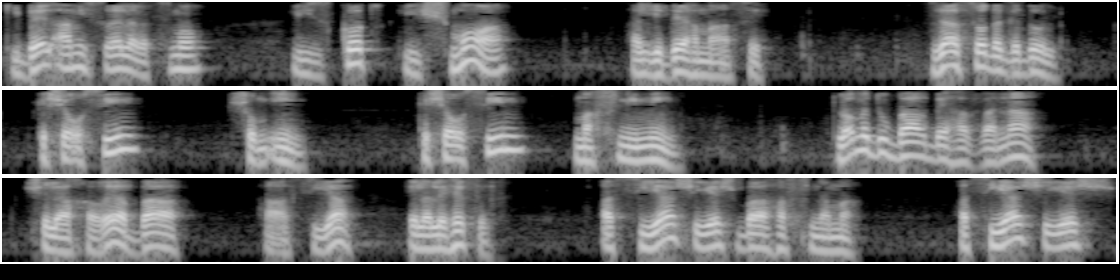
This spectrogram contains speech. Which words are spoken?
קיבל עם ישראל על עצמו לזכות לשמוע על ידי המעשה. זה הסוד הגדול. כשעושים, שומעים. כשעושים, מפנימים. לא מדובר בהבנה שלאחריה באה העשייה, אלא להפך. עשייה שיש בה הפנמה, עשייה שיש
